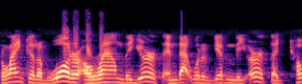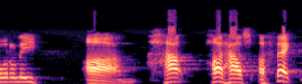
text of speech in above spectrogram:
blanket of water around the earth, and that would have given the earth a totally um, hot, hothouse effect.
